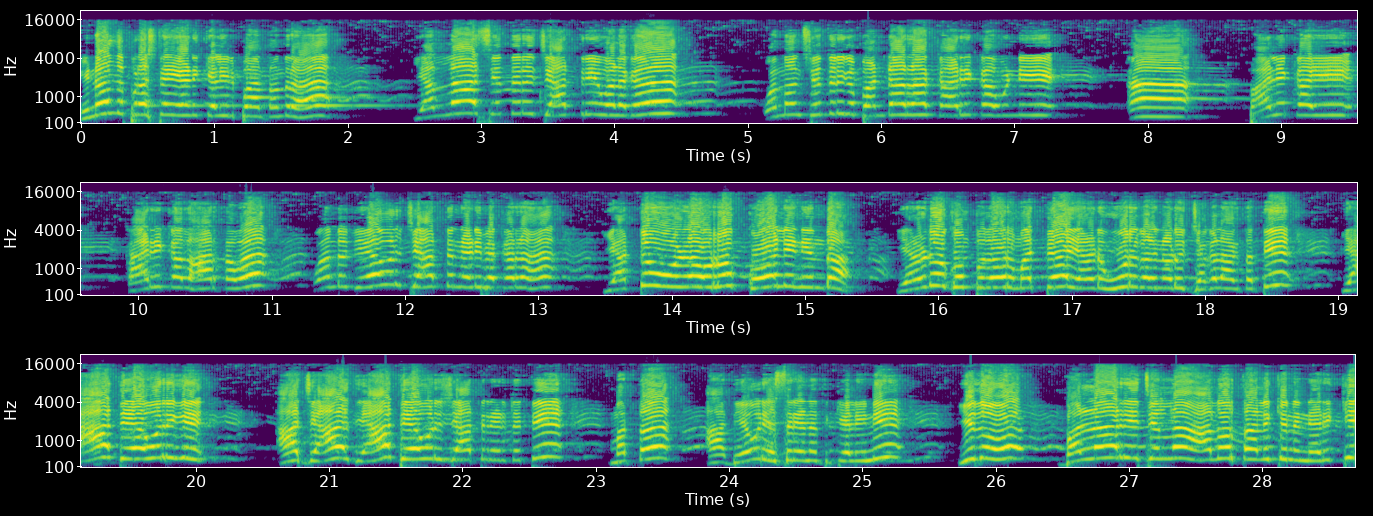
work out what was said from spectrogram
ಇನ್ನೊಂದು ಪ್ರಶ್ನೆ ಏನು ಕೇಳಿಪ್ಪ ಅಂತಂದ್ರ, ಎಲ್ಲಾ ಸಿದ್ಧರ ಜಾತ್ರೆ ಒಳಗ ಒಂದೊಂದ್ ಸಿದ್ಧರಿಗೆ ಭಂಡಾರ, ಕಾರಿಕ, ಉಣ್ಣಿ, ಆ, ಬಾಳಿಕಾಯಿ ಕಾರಿಕದ ಹಾರ್ತವ. ಒಂದು ದೇವರ ಜಾತ್ರೆ ನಡಿಬೇಕಾರ ಎಡ್ಡು ಊರವರು ಕೋಲಿನಿಂದ ಎರಡು ಗುಂಪದವ್ರ ಮಧ್ಯೆ ಎರಡು ಊರುಗಳ ನಡು ಜಗಳ ಆಗ್ತತಿ. ಯಾವ ದೇವರಿಗೆ, ಆ ಜಾ ಯಾವ ದೇವರ ಜಾತ್ರೆ ನಡಿತೈತಿ? ಮತ್ತ ಆ ದೇವರ ಹೆಸರು ಏನಂತ ಕೇಳಿನಿ. ಇದು ಬಳ್ಳಾರಿ ಜಿಲ್ಲಾ ಆಲೂರು ತಾಲೂಕಿನ ನೆರಕಿ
